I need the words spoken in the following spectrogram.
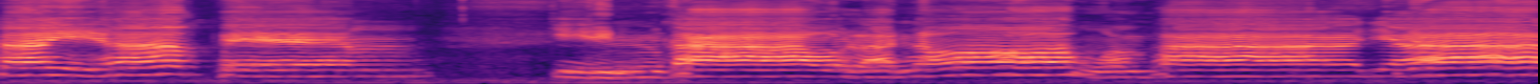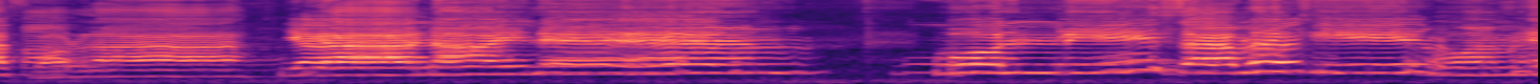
ให้ฮักแพงกินข้าวละน้อห่วมพายาเฝ้าลายานายเนงบุญนี้สามัคคีห่วมแห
